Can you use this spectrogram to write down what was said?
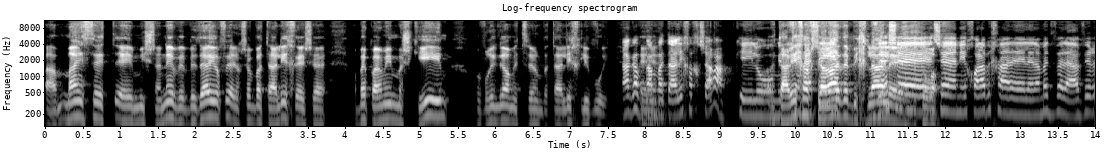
ה mindset אה, משתנה, וזה היופי, אני חושב בתהליך אה, שהרבה פעמים משקיעים, עוברים גם אצלנו בתהליך ליווי. אגב, גם אה, בתהליך הכשרה, כאילו, מבחינתי, הכשרה זה בכלל זה אה, ש... מטורף. שאני יכולה בכלל אה, ללמד ולהעביר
